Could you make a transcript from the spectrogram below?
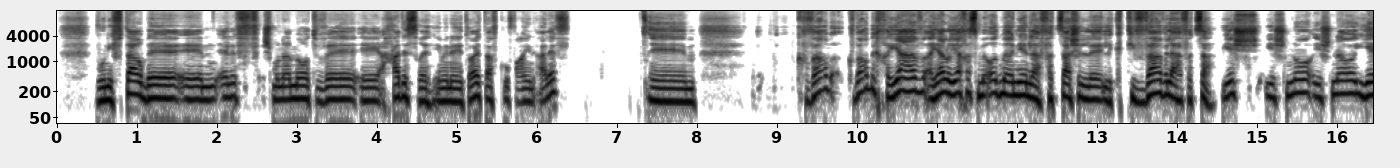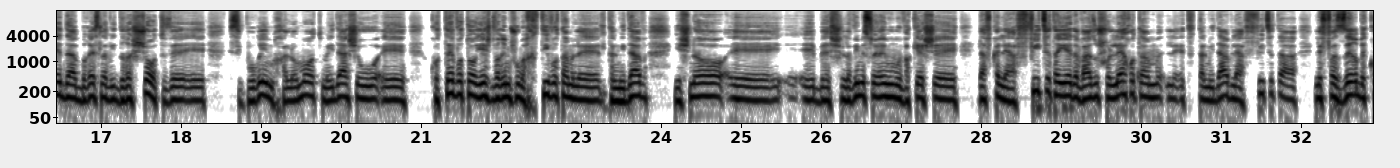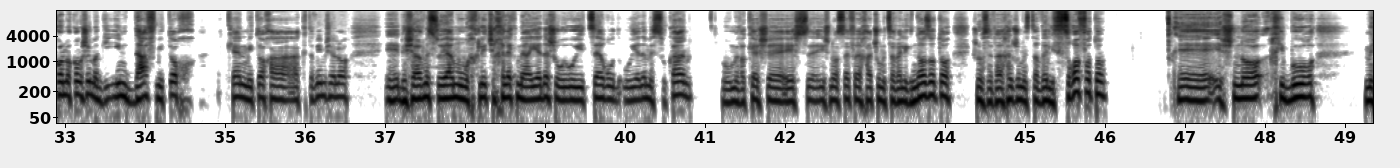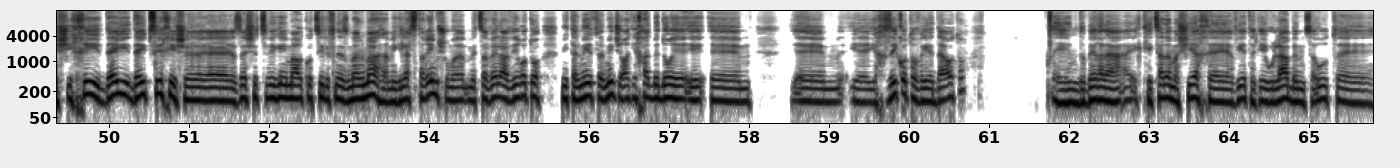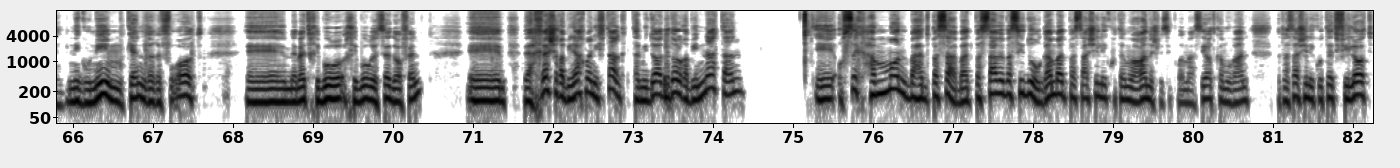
והוא נפטר ב-1811, אם אינני טועה, תקע"א. כבר, כבר בחייו היה לו יחס מאוד מעניין להפצה של, לכתיבה ולהפצה. יש, ישנו, ישנו ידע ברסלבי, דרשות וסיפורים, חלומות, מידע שהוא אה, כותב אותו, יש דברים שהוא מכתיב אותם לתלמידיו, ישנו, אה, אה, בשלבים מסוימים הוא מבקש אה, דווקא להפיץ את הידע, ואז הוא שולח אותם, את תלמידיו, להפיץ את ה... לפזר בכל מקום שמגיעים דף מתוך, כן, מתוך הכתבים שלו. אה, בשלב מסוים הוא מחליט שחלק מהידע שהוא ייצר הוא, הוא ידע מסוכן, והוא מבקש, אה, יש, ישנו ספר אחד שהוא מצווה לגנוז אותו, ישנו ספר אחד שהוא מצווה לשרוף אותו. ישנו חיבור משיחי, די, די פסיכי, שזה שצבי מרק הוציא לפני זמן מה, המגילת סתרים, שהוא מצווה להעביר אותו מתלמיד לתלמיד, שרק אחד בדור יחזיק אותו וידע אותו. מדבר על כיצד המשיח יביא את הגאולה באמצעות ניגונים, כן, ורפואות. באמת חיבור, חיבור יוצא דופן. ואחרי שרבי נחמן נפטר, תלמידו הגדול, רבי נתן, אה, עוסק המון בהדפסה, בהדפסה ובסידור, גם בהדפסה של ליקוטי מוהר"ן ושל סיפורי מעשיות כמובן, בהדפסה של ליקוטי תפילות,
